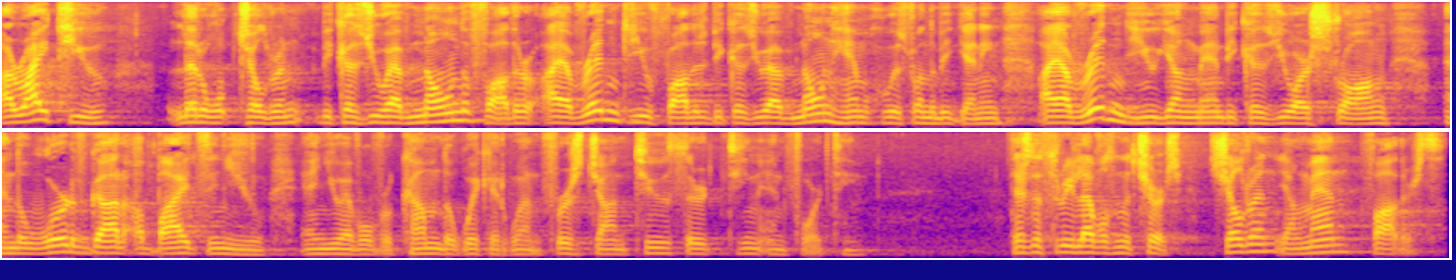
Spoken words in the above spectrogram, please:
I write to you, little children, because you have known the Father. I have written to you, fathers, because you have known him who is from the beginning. I have written to you, young men, because you are strong and the word of God abides in you, and you have overcome the wicked one. 1 John 2 13 and 14. There's the three levels in the church children, young men, fathers.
